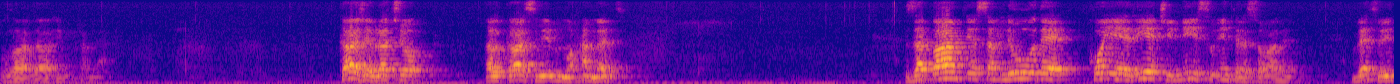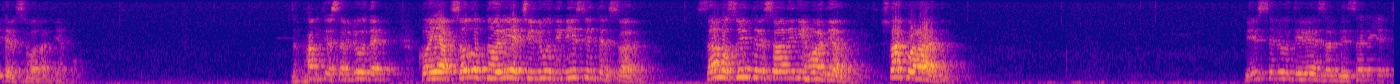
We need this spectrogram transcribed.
vlada i upravlja. Kaže, braćo, Al-Qasim ibn Muhammed, zapamtio sam ljude koje riječi nisu interesovane, već su interesovala djela. Zapamtio sam ljude koji apsolutno riječi ljudi nisu interesovali. Samo su interesovali njihova djela. Šta ko radi? Nisu se ljudi vezali za riječ.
